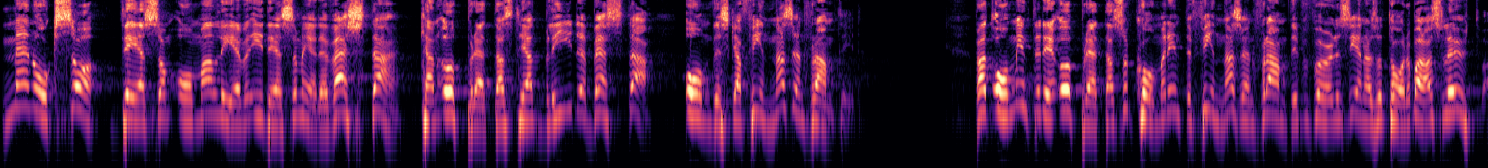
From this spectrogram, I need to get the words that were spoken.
Men också det som, om man lever i det som är det värsta, kan upprättas till att bli det bästa, om det ska finnas en framtid. För att om inte det upprättas så kommer det inte finnas en framtid, för förr eller senare så tar det bara slut. Va?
